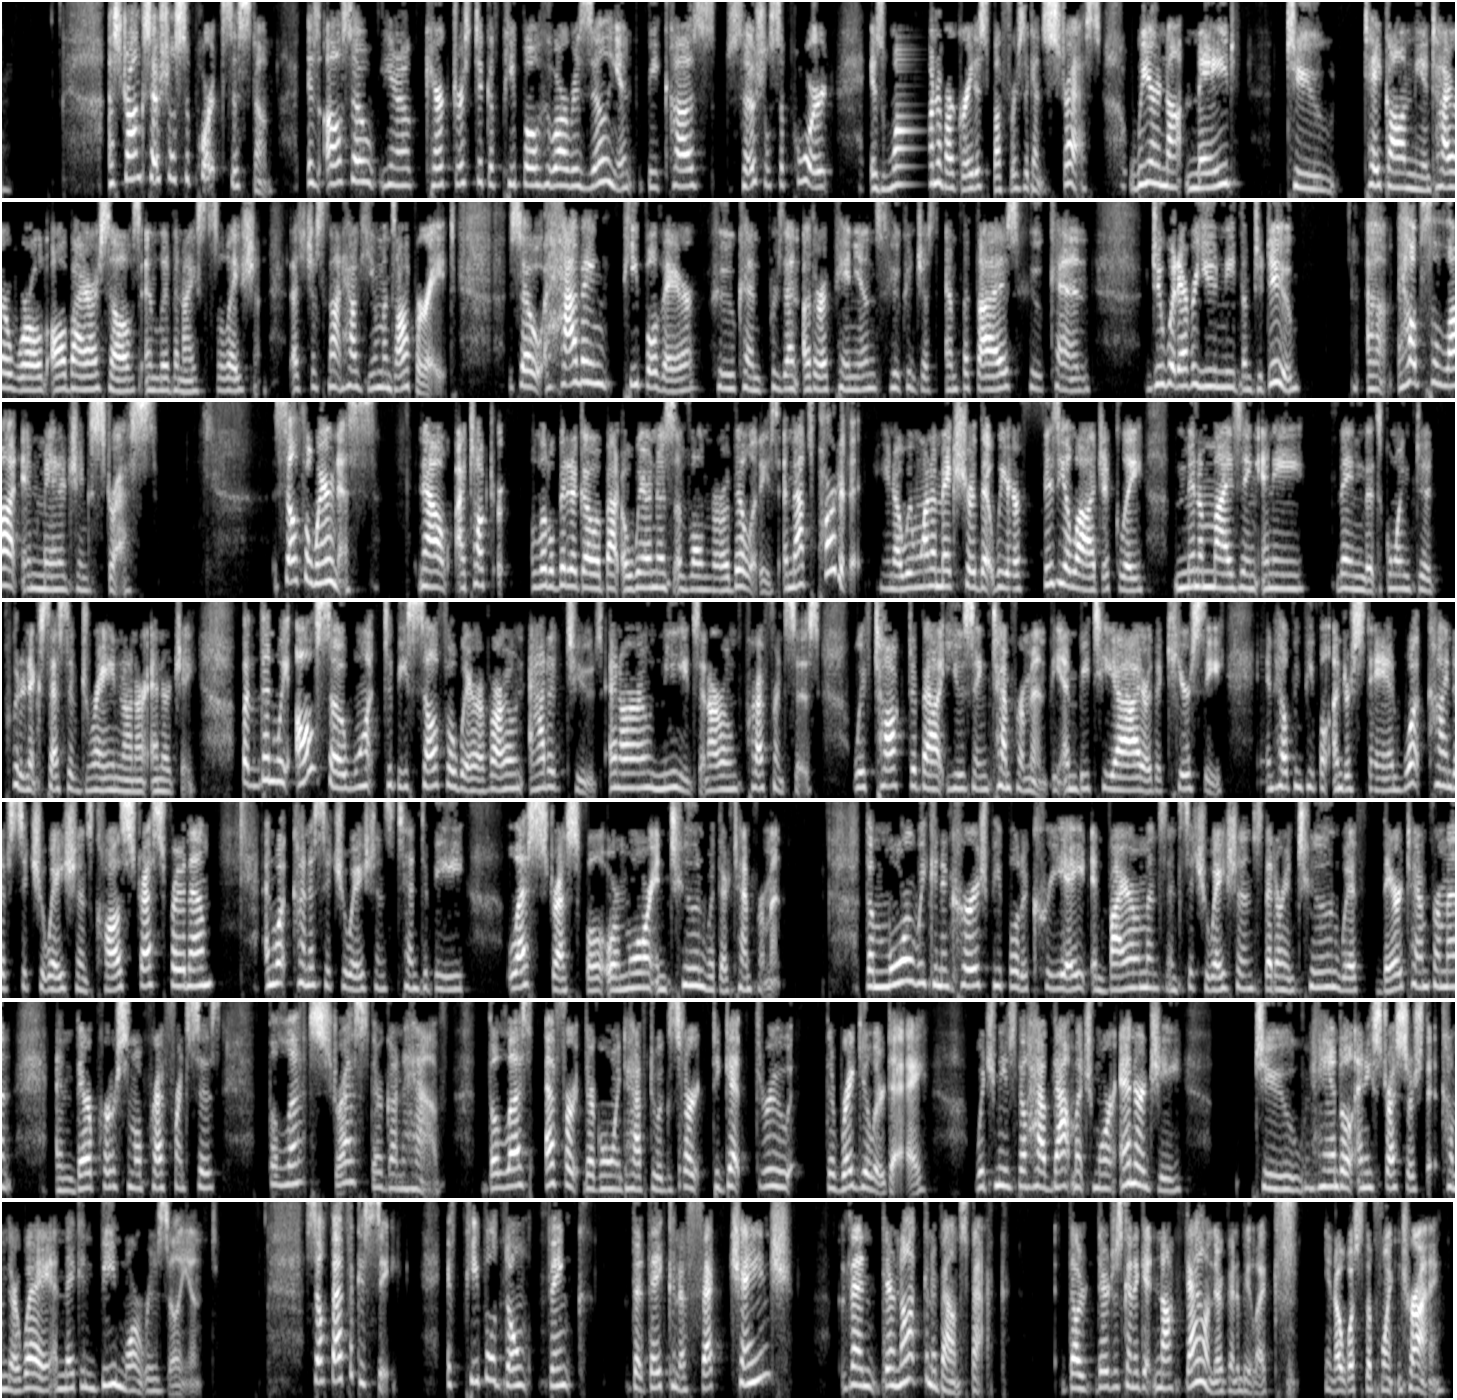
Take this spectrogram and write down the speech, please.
A strong social support system is also, you know, characteristic of people who are resilient because social support is one of our greatest buffers against stress. We are not made to take on the entire world all by ourselves and live in isolation. That's just not how humans operate. So, having people there who can present other opinions, who can just empathize, who can do whatever you need them to do, um, helps a lot in managing stress. Self awareness. Now, I talked a a little bit ago about awareness of vulnerabilities, and that's part of it. You know, we want to make sure that we are physiologically minimizing anything that's going to put an excessive drain on our energy. But then we also want to be self aware of our own attitudes and our own needs and our own preferences. We've talked about using temperament, the MBTI or the Keirsey, in helping people understand what kind of situations cause stress for them and what kind of situations tend to be less stressful or more in tune with their temperament. The more we can encourage people to create environments and situations that are in tune with their temperament and their personal preferences, the less stress they're going to have, the less effort they're going to have to exert to get through the regular day, which means they'll have that much more energy to handle any stressors that come their way and they can be more resilient. Self efficacy. If people don't think that they can affect change, then they're not going to bounce back. They're, they're just going to get knocked down. They're going to be like, you know, what's the point in trying?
